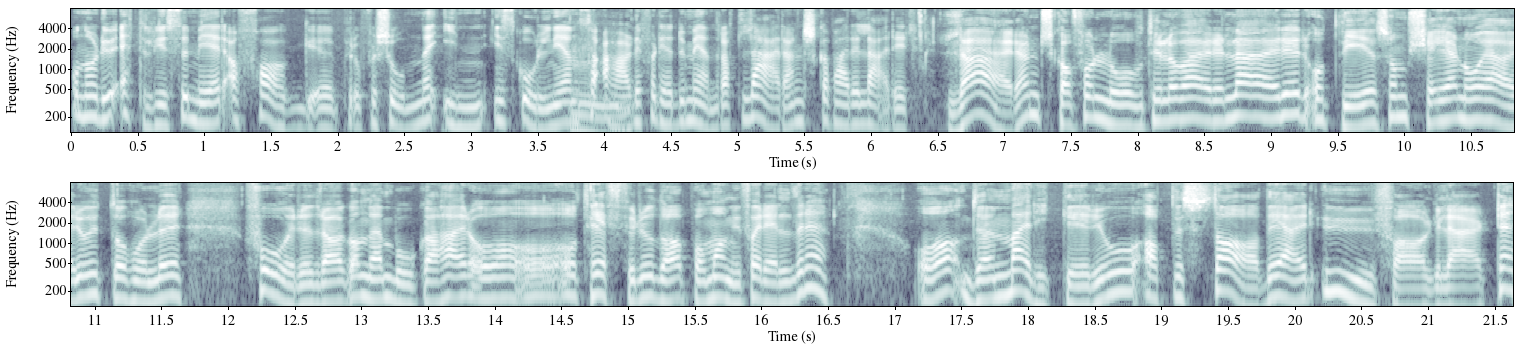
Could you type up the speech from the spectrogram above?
Og Når du etterlyser mer av fagprofesjonene inn i skolen igjen, mm. så er det fordi du mener at læreren skal være lærer? Læreren skal få lov til å være lærer, og det som skjer nå Jeg er jo ute og holder foredrag om den boka her, og, og, og treffer jo da på mange foreldre. Og de merker jo at det stadig er ufaglærte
